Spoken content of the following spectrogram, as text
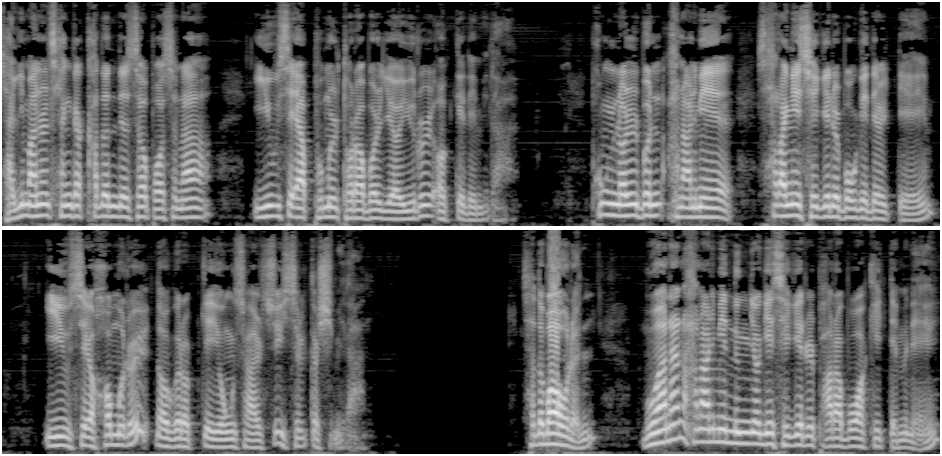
자기만을 생각하던 데서 벗어나 이웃의 아픔을 돌아볼 여유를 얻게 됩니다. 폭넓은 하나님의 사랑의 세계를 보게 될 때 이웃의 허물을 너그럽게 용서할 수 있을 것입니다. 사도 바울은 무한한 하나님의 능력의 세계를 바라보았기 때문에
